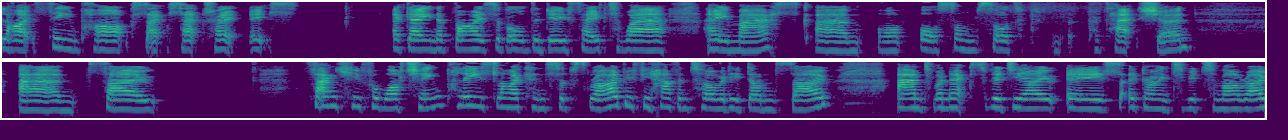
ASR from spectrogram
like theme parks etc it's again advisable to do say to wear a mask um, or, or some sort of protection. Um, so thank you for watching. Please like and subscribe if you haven't already done so and my next video is going to be tomorrow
